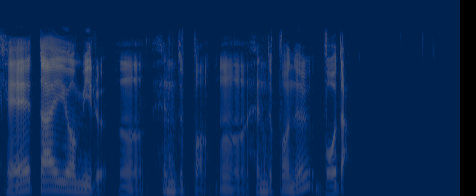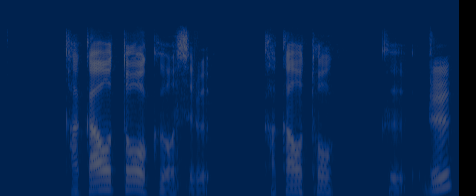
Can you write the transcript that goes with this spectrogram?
携帯を見る, 어, 핸드폰, 어, 핸드폰을 보다. 카카오톡をする, 카카오톡을 하다.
